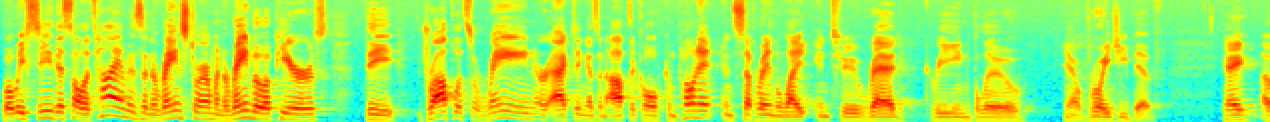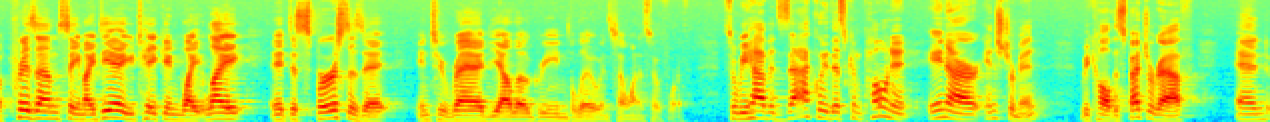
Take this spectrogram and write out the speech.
What we see this all the time is in a rainstorm when a rainbow appears, the droplets of rain are acting as an optical component and separating the light into red, green, blue, you know, Roy G. Biv. Okay? A prism, same idea, you take in white light and it disperses it into red, yellow, green, blue, and so on and so forth. So we have exactly this component in our instrument. We call it the spectrograph. And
